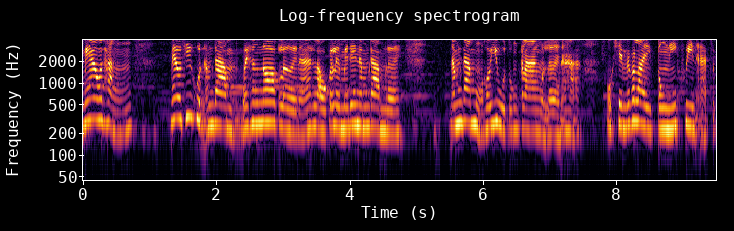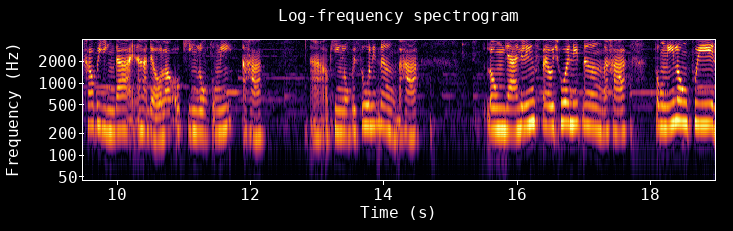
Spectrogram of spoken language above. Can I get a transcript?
ไม่เอาถังไม่เอาที่ขุดน้ำดำไว้ข้างนอกเลยนะ เราก็เลยไม่ได้น้ำดำเลย น้ำดำของเขาอยู่ตรงกลางหมดเลยนะคะ โอเคไม่เป็นไรตรงนี้ควีนอาจจะเข้าไปยิงได้นะคะ เดี๋ยวเราเอาคิงลงตรงนี้นะคะอ่าเอาคิงลงไปสู้นิดนึงนะคะ ลงยา healing spell ช่วยนิดนึงนะคะ ตรงนี้ลงควีน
